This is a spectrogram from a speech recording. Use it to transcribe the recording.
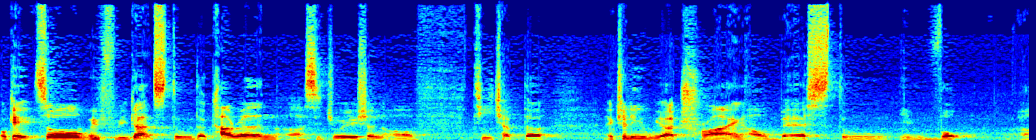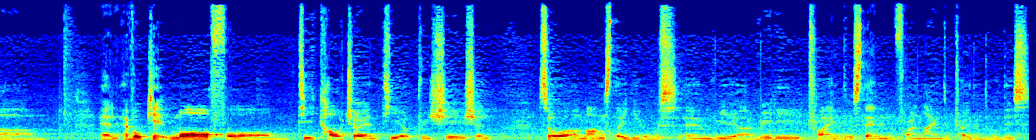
Okay, so with regards to the current uh, situation of tea chapter, actually we are trying our best to invoke um, and advocate more for tea culture and tea appreciation. So amongst the youth, and we are really trying to stand in the front line to try to do this.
